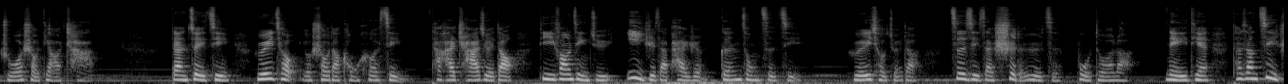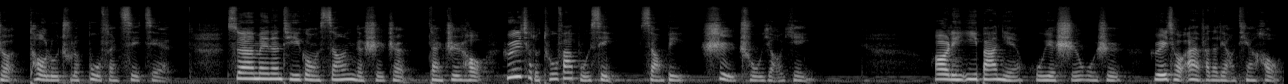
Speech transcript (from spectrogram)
着手调查。但最近，瑞秋又收到恐吓信，他还察觉到地方警局一直在派人跟踪自己。瑞秋觉得。自己在世的日子不多了。那一天，他向记者透露出了部分细节，虽然没能提供相应的实证，但之后 Rachel 的突发不幸想必事出有因。二零一八年五月十五日，Rachel 案发的两天后，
